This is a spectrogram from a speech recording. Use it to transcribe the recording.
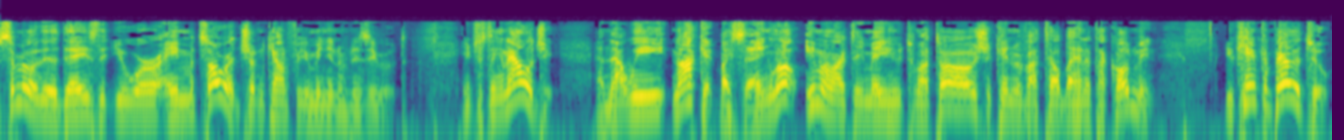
Similarly, the days that you were a matzorah shouldn't count for your minion of nazirut. Interesting analogy. And now we knock it by saying, Lo, imamarti mehu tumato sheken mevatel bahenet hakodmin. You can't compare the two.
